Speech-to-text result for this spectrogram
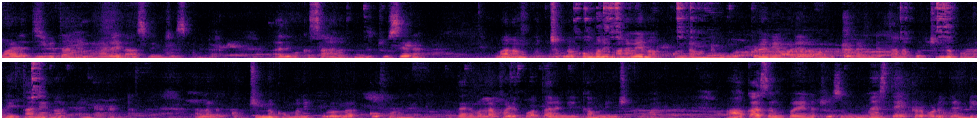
వాళ్ళ జీవితాన్ని వాళ్ళే నాశనం చేసుకుంటారు. అది ఒక సామెత చూసారా? మనం కూర్చున్న కొమ్మని మనమే నరుక్కుంటామండి. మూర్ఖుడు అనేవాడు ఎలా ఉంటాడంటే తన కూర్చున్న కొమ్మని తనే నరుక్కుంటాడంట. అలాగే కూర్చున్న కొమ్మని ఎప్పుడూ నరుక్కోకూడదండి దానివల్ల పడిపోతారని గమనించుకోవాలి. ఆకాశం పైన చూసి ఉమ్మేస్తే ఎక్కడ పడుతుందండి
